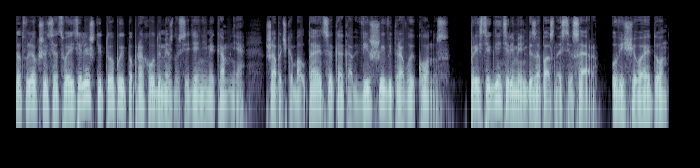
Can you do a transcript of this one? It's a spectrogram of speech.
отвлекшись от своей тележки, топает по проходу между сиденьями ко мне. Шапочка болтается, как обвисший ветровой конус. «Пристегните ремень безопасности, сэр», — увещевает он.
